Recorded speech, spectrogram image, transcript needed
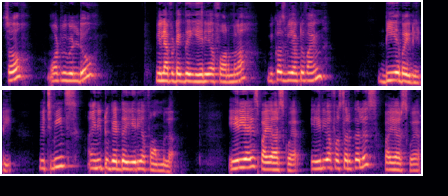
So what we will do? We'll have to take the area formula because we have to find dA by dt. Which means I need to get the area formula. Area is pi r square. Area of a circle is pi r square.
